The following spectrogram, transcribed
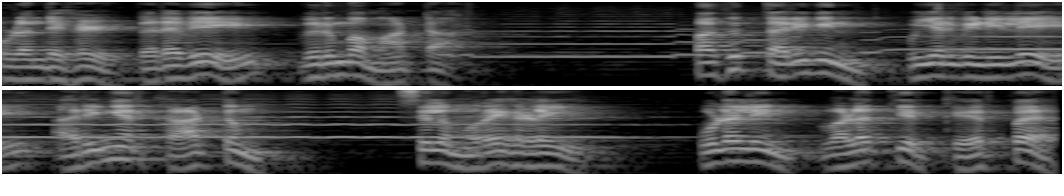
குழந்தைகள் பெறவே விரும்ப மாட்டார். பகுத்தறிவின் உயர்வினிலே அறிஞர் காட்டும் சில முறைகளை உடலின் வளத்திற்கேற்ப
